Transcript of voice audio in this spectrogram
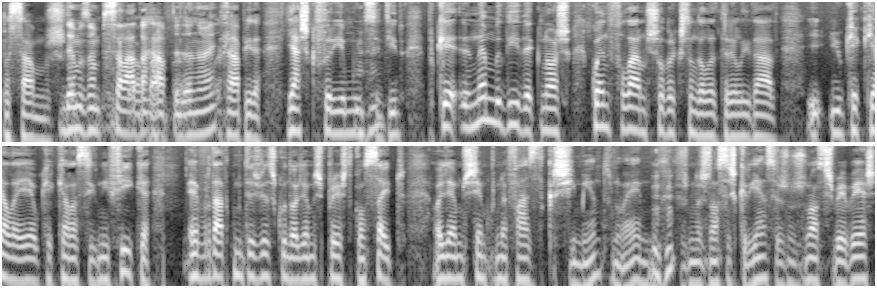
passamos. Demos uma pincelada rápida, não é? Rápida, e acho que faria muito uhum. sentido, porque na medida que nós, quando falarmos sobre a questão da lateralidade e, e o que é que ela é, o que é que ela significa, é verdade que muitas vezes, quando olhamos para este conceito, olhamos sempre na fase de crescimento, não é? Uhum. Nas nossas crianças, nos nossos bebés,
